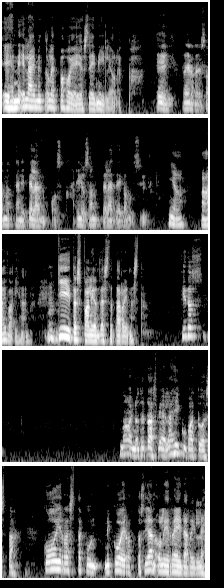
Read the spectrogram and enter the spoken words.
Eihän ne eläimet ole pahoja, jos ei niille ole paha. Ei, Reidar ei sanonut, että hän ei pelännyt koskaan. Ei osannut pelätä eikä ollut syytä. Joo, aivan ihana. Mm-hmm. Kiitos paljon tästä tarinasta. Kiitos. Noin, otetaan vielä lähikuva tuosta koirasta, kun ne koirat tosiaan oli reidarille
